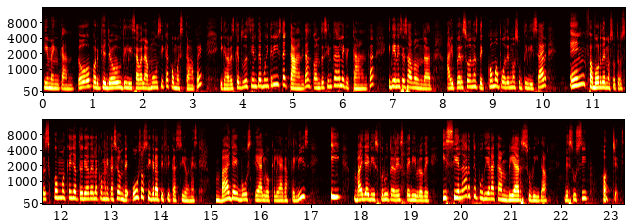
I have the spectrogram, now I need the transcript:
y me encantó porque yo utilizaba la música como escape y cada vez que tú te sientes muy triste, canta, cuando te sientes alegre, canta y tienes esa bondad. Hay personas de cómo podemos utilizar en favor de nosotros. Es como aquella teoría de la comunicación de usos y gratificaciones. Vaya y busque algo que le haga feliz y vaya y disfrute de este libro de ¿Y si el arte pudiera cambiar su vida? de Susie Hodgett.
